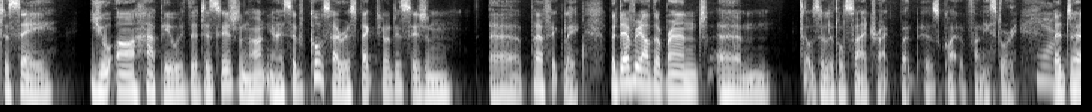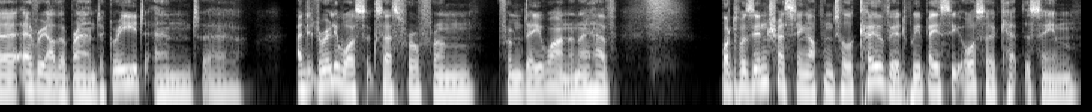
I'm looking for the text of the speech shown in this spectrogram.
to say, You are happy with the decision, aren't you? I said, Of course, I respect your decision uh, perfectly. But every other brand, um, that was a little sidetrack, but it's quite a funny story. Yeah. But uh, every other brand agreed, and uh, and it really was successful from from day one. And I have what was interesting up until COVID, we basically also kept the same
